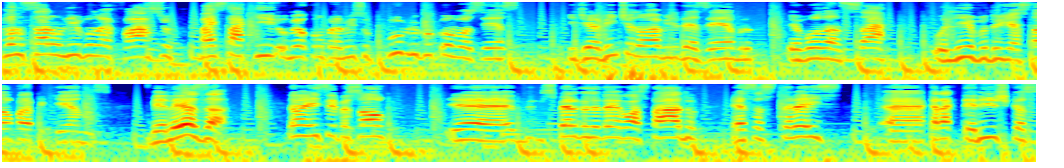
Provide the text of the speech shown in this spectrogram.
lançar um livro não é fácil, mas está aqui o meu compromisso público com vocês, que dia 29 de dezembro eu vou lançar o livro do Gestão para Pequenos. Beleza? Então é isso aí, pessoal. É, espero que você tenha gostado. essas três é, características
